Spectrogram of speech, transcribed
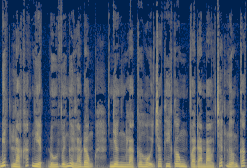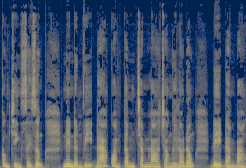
biết là khắc nghiệt đối với người lao động, nhưng là cơ hội cho thi công và đảm bảo chất lượng các công trình xây dựng, nên đơn vị đã quan tâm chăm lo cho người lao động để đảm bảo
